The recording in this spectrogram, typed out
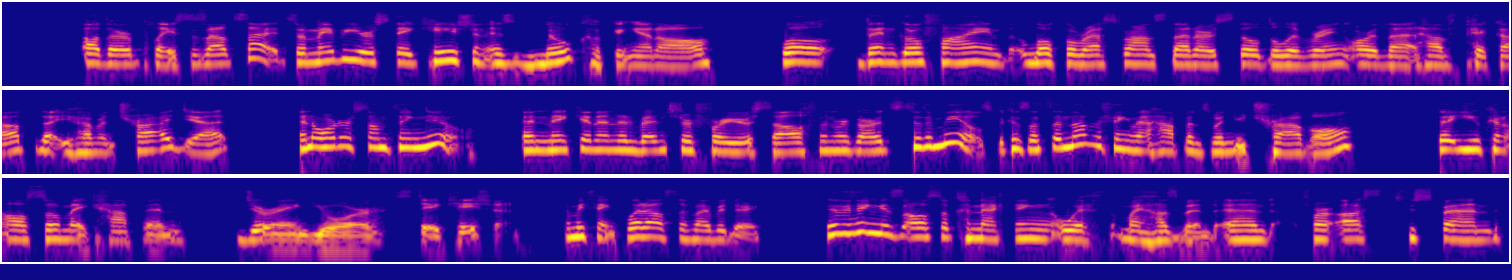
other places outside? So maybe your staycation is no cooking at all. Well, then go find local restaurants that are still delivering or that have pickup that you haven't tried yet and order something new and make it an adventure for yourself in regards to the meals because that's another thing that happens when you travel that you can also make happen during your staycation. Let me think, what else have I been doing? The other thing is also connecting with my husband and for us to spend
